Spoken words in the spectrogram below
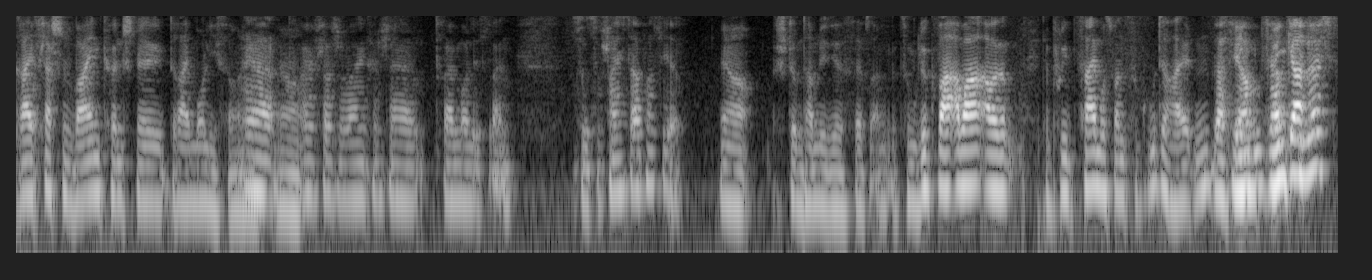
Drei Flaschen Wein können schnell drei Mollys sein. Ja, ja. drei Flaschen Wein können schnell drei Mollis sein. Das wird wahrscheinlich da passiert. Ja, bestimmt haben die das selbst ange Zum Glück war aber, aber der Polizei muss man zugute halten. Das Zwinker- wir haben, Zwinker, gelöscht.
